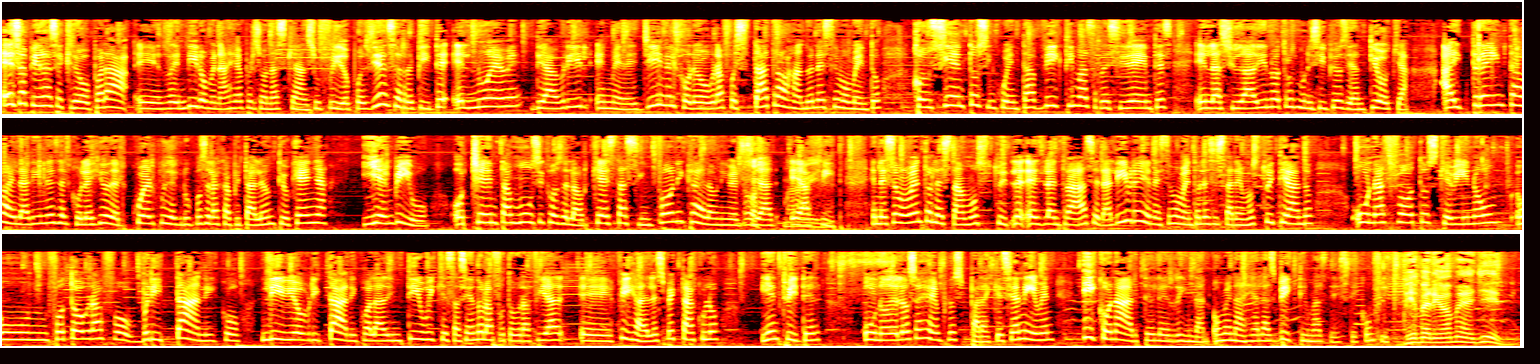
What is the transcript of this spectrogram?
Esa pieza se creó para eh, rendir homenaje a personas que han sufrido. Pues bien, se repite el 9 de abril en Medellín. El coreógrafo está trabajando en este momento con 150 víctimas residentes en la ciudad y en otros municipios de Antioquia. Hay 30 bailarines del Colegio del Cuerpo y de grupos de la capital antioqueña y en vivo 80 músicos de la Orquesta Sinfónica de la Universidad Oh. EAFIT. En este momento le estamos la entrada será libre y en este momento les estaremos tuiteando unas fotos que vino un, un fotógrafo británico, Livio británico, Aladin Tiwi, que está haciendo la fotografía eh, fija del espectáculo y en Twitter uno de los ejemplos para que se animen y con arte le rindan homenaje a las víctimas de este conflicto. Bienvenido a Medellín.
